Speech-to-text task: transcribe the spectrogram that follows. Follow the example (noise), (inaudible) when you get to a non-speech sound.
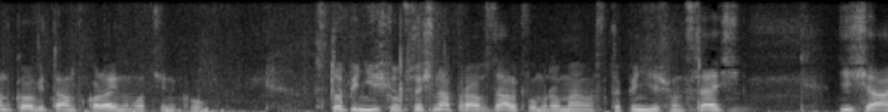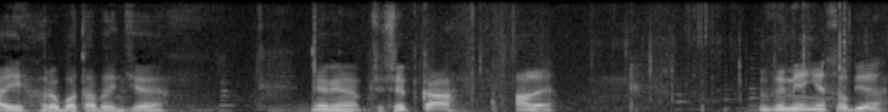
Siemanko, witam w kolejnym odcinku. 156 napraw z Alfą Romeo 156 Dzisiaj robota będzie nie wiem czy szybka, ale wymienię sobie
